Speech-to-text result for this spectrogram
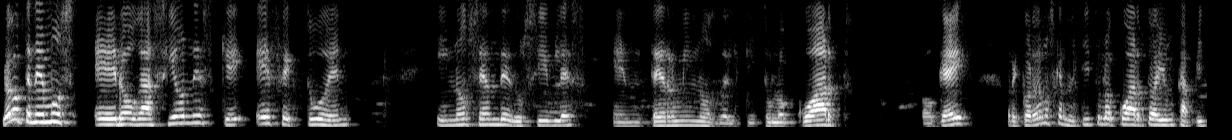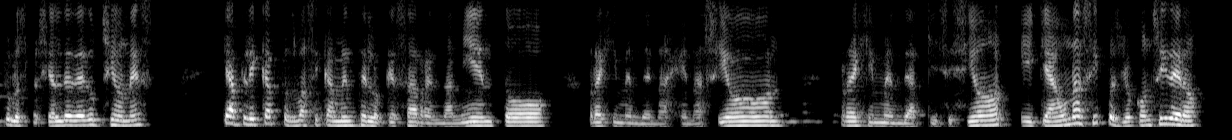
Luego tenemos erogaciones que efectúen y no sean deducibles en términos del título cuarto. ¿Ok? Recordemos que en el título cuarto hay un capítulo especial de deducciones que aplica pues básicamente lo que es arrendamiento, régimen de enajenación, régimen de adquisición y que aún así pues yo considero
